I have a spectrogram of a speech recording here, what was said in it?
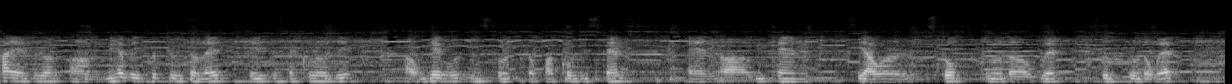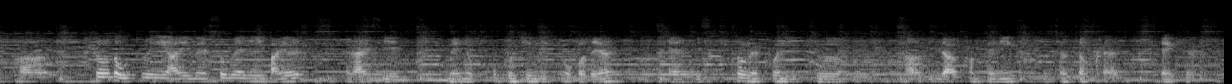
Hi everyone, um, we have equipped with the latest technology. Uh, we have installed the barcode stamp and uh, we can see our stocks through the web, through, through the web. Uh, through the Autovini, I met so many buyers and I see many opportunities over there. And we strongly recommend you to uh, visit our company in Cheonjeong Thank you.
